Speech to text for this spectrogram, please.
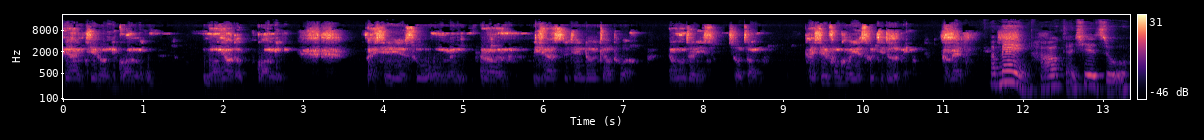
黑暗，进入你光明。荣耀的光明，感谢耶稣，我们呃，以下时间都交托，然后在你手中，感谢奉靠耶稣基督的名，阿妹。阿门。好，感谢主。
